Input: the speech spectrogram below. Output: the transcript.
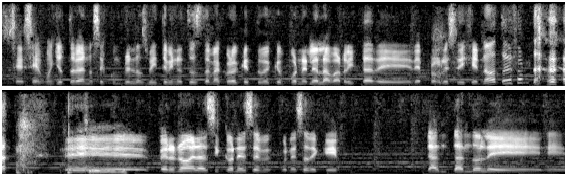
según yo todavía no se cumplen los 20 minutos. Hasta me acuerdo que tuve que ponerle a la barrita de, de progreso y dije, no, todavía falta. Eh, Pero no, era así con, ese, con eso de que dan- dándole. eh,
